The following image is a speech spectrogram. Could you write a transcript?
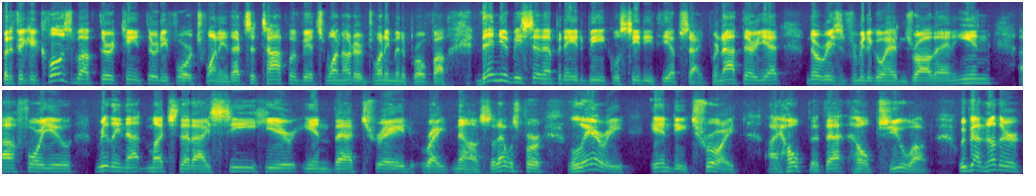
But if it could close above 1334.20, that's the top of its 120 minute profile, then you'd be set up an A to B equals CD to the upside. We're not there yet. No reason for me to go ahead and draw that in uh, for you. Really, not much that I see here in that trade right now. So that was for Larry in Detroit. I hope that that helps you out. We've got another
